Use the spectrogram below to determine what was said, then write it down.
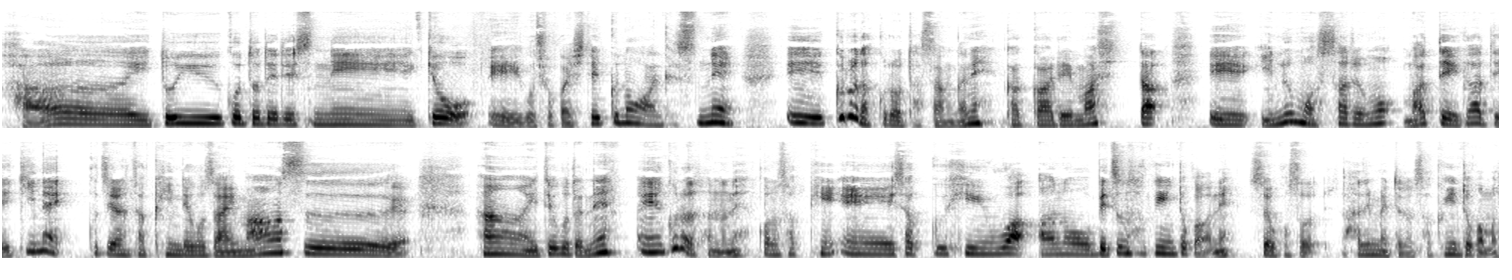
はーい。ということでですね、今日、えーご紹介していくのはですね、えー黒田黒田さんがね、書かれました、えー犬も猿も待てができない。こちらの作品でございます。はい。ということでね、えー黒田さんのね、この作品、えー作品は、あの、別の作品とかはね、それこそ初めての作品とかも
